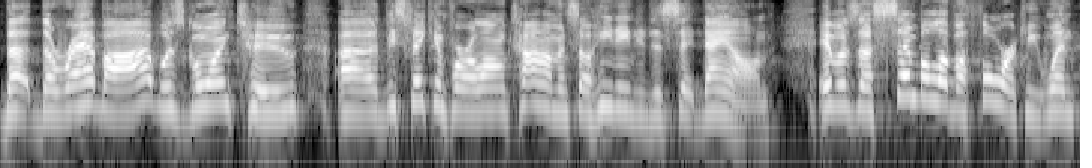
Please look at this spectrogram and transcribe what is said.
the, the rabbi was going to uh, be speaking for a long time, and so he needed to sit down. It was a symbol of authority. When,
